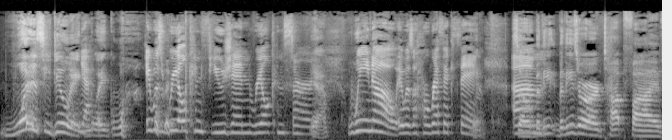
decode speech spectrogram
What is he doing? Yeah. Like, what? It was real confusion, real concern. Yeah. We know it was a horrific thing. So, Um, but these, but these are our top five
